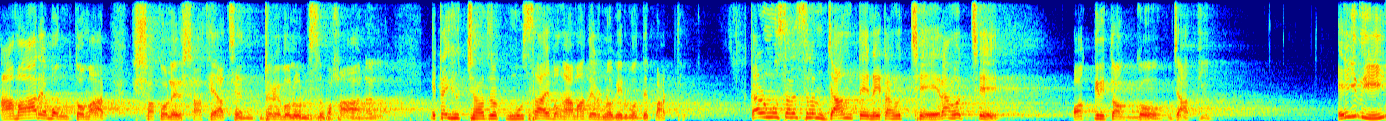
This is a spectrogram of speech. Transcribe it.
আমার এবং তোমার সকলের সাথে আছেন। জোরে বলুন সুবহান আল্লাহ এটাই হচ্ছে হজরত মুসা এবং আমাদের নবীর মধ্যে পার্থক্য। কারণ মুসা আলাহিসাল্লাম জানতেন, এটা হচ্ছে, এরা হচ্ছে অকৃতজ্ঞ জাতি। এই দিন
